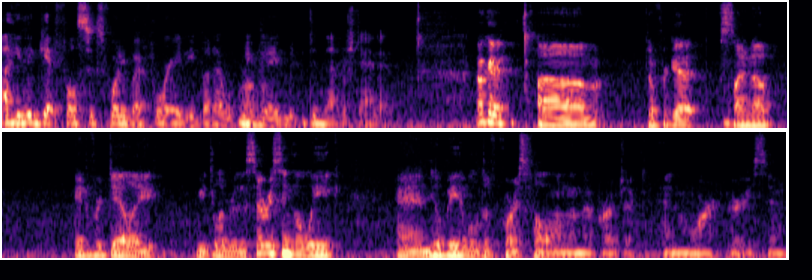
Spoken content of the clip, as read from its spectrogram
uh, he did get full 640 by 480, but I, maybe I didn't understand it. Okay. Um, don't forget sign up. Adafruit Daily. We deliver this every single week, and you'll be able to, of course, follow along on that project and more very soon.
